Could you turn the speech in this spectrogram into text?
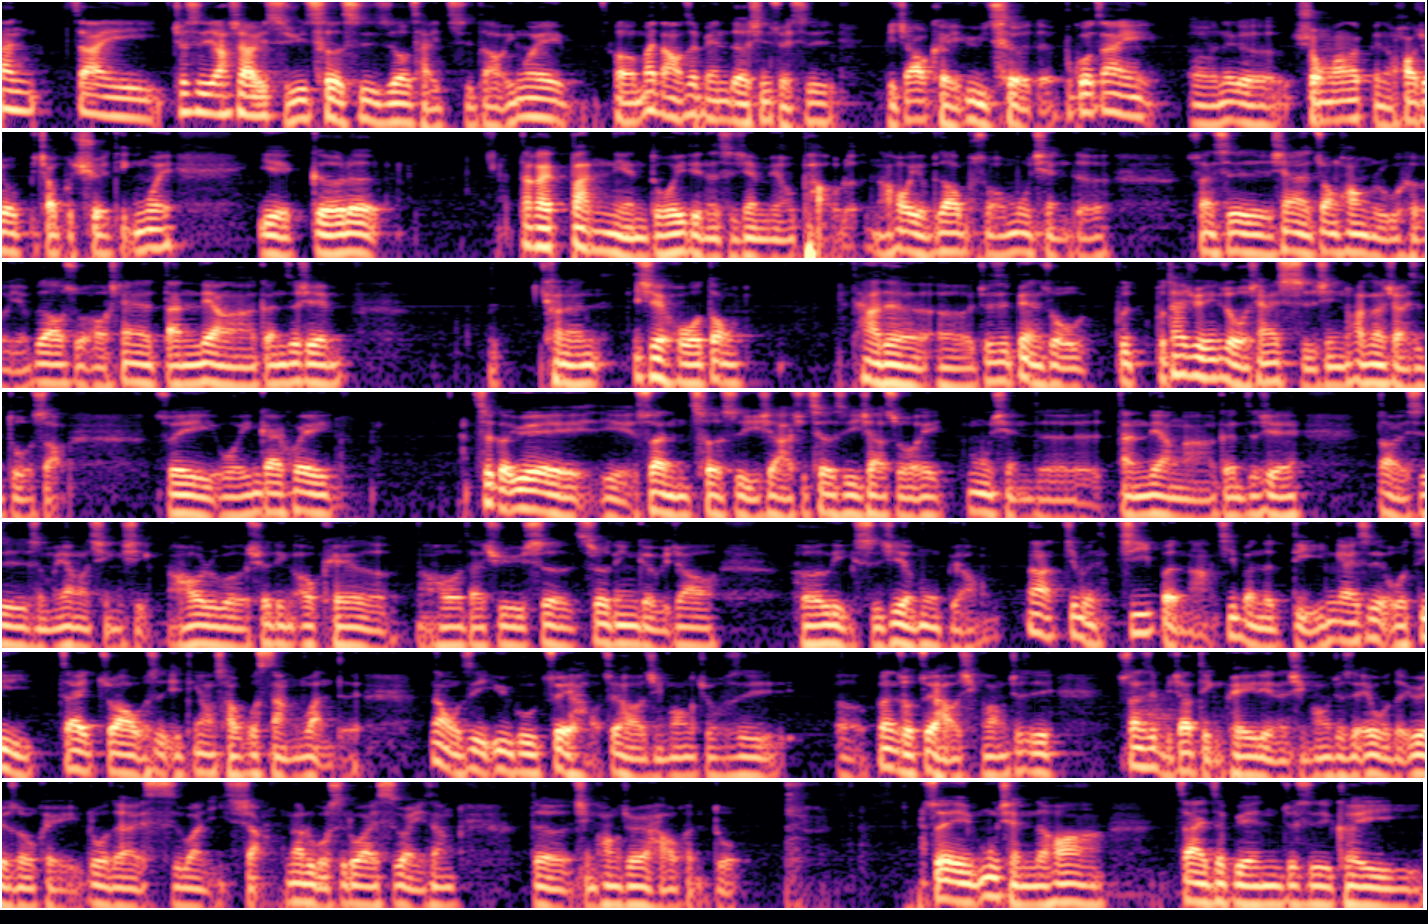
但在就是要下去持续测试之后才知道，因为呃麦当劳这边的薪水是比较可以预测的，不过在呃那个熊猫那边的话就比较不确定，因为也隔了大概半年多一点的时间没有跑了，然后也不知道说目前的算是现在的状况如何，也不知道说哦现在的单量啊跟这些可能一些活动，它的呃就是变成说我不不太确定说我现在时薪换算下来是多少，所以我应该会这个月也算测试一下，去测试一下说诶目前的单量啊跟这些到底是什么样的情形，然后如果确定 OK 了，然后再去设设定一个比较合理实际的目标。那基本基本啊，基本的底应该是我自己在抓，我是一定要超过三万的。那我自己预估最好最好的情况就是，呃，不能说最好的情况，就是算是比较顶配一点的情况，就是诶，我的月收可以落在四万以上。那如果是落在四万以上的情况，就会好很多。所以目前的话，在这边就是可以，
